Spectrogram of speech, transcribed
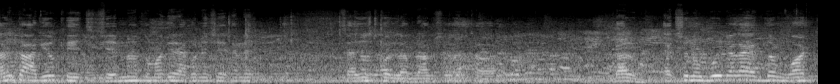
আমি তো আগেও খেয়েছি, সেজন্য তোমাদের এখন এসে এখানে সাজেস্ট করলাম রামসাগর খাওয়া। দারুণ। একশো নব্বই টাকা একদম ওয়ার্থ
